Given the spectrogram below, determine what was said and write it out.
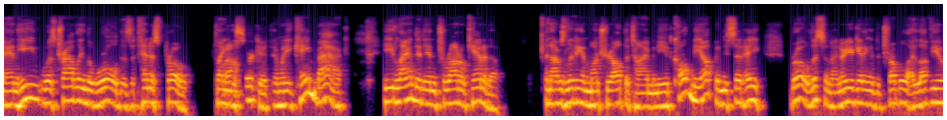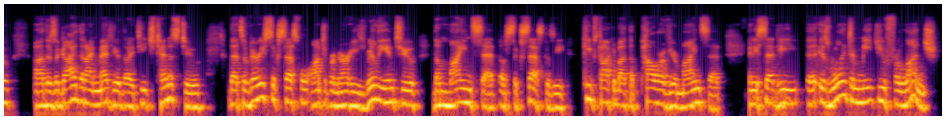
and he was traveling the world as a tennis pro, playing wow. the circuit. And when he came back, he landed in Toronto, Canada. And I was living in Montreal at the time, and he had called me up and he said, Hey, bro, listen, I know you're getting into trouble. I love you. Uh, there's a guy that I met here that I teach tennis to that's a very successful entrepreneur. He's really into the mindset of success because he keeps talking about the power of your mindset. And he said he uh, is willing to meet you for lunch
